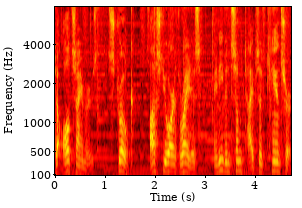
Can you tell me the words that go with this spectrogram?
to Alzheimer's, stroke, osteoarthritis, and even some types of cancer.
